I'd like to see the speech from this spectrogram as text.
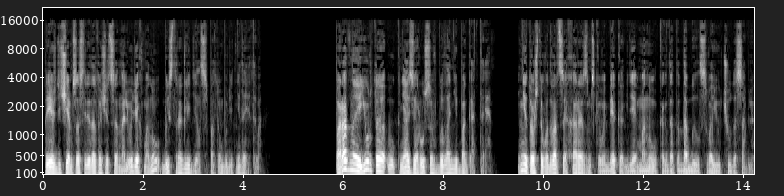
Прежде чем сосредоточиться на людях, Манул быстро огляделся, потом будет не до этого. Парадная юрта у князя Русов была небогатая. Не то что во дворце Хорезмского бека, где Манул когда-то добыл свою чудо-саблю.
